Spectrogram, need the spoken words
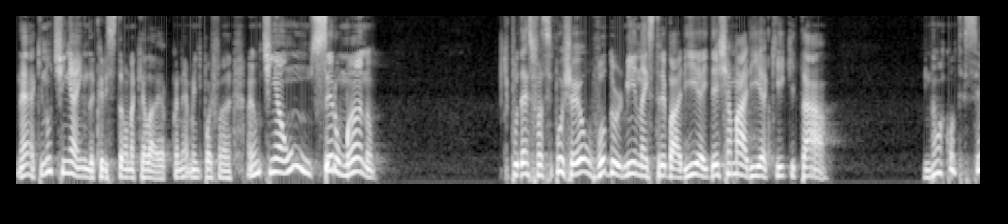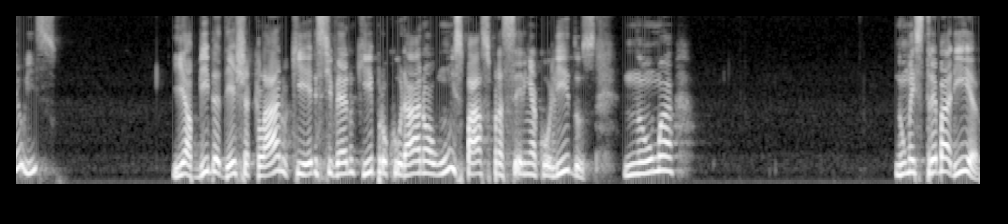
né? Que não tinha ainda cristão naquela época, né? A gente pode falar, mas não tinha um ser humano que pudesse falar assim: poxa, eu vou dormir na estrebaria e deixa a Maria aqui que está. Não aconteceu isso. E a Bíblia deixa claro que eles tiveram que ir procurar algum espaço para serem acolhidos numa, numa estrebaria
